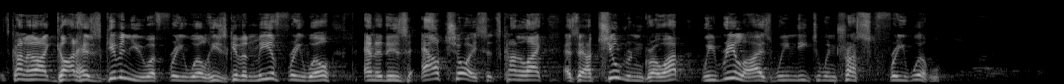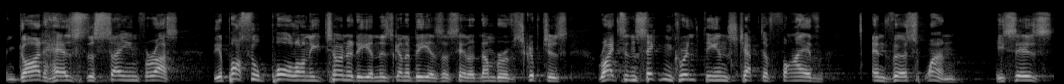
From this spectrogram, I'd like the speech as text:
It's kind of like God has given you a free will. He's given me a free will, and it is our choice. It's kind of like as our children grow up, we realize we need to entrust free will. And God has the same for us. The Apostle Paul on eternity, and there's going to be, as I said, a number of scriptures, writes in Second Corinthians chapter 5 and verse 1. He says,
